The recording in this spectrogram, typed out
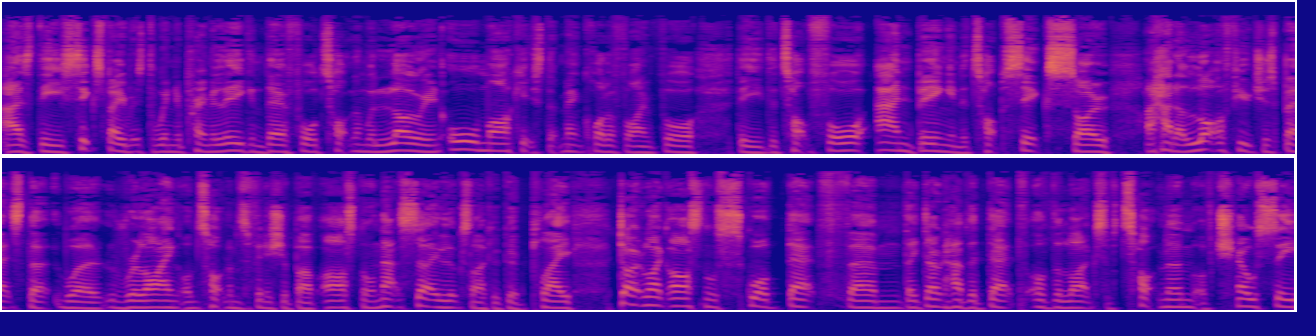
as the sixth favourites to win the Premier League, and therefore Tottenham were lower in all markets that meant qualifying for the, the top four and being in the top six. So I had a lot of futures bets that were relying on Tottenham to finish above Arsenal, and that certainly looks like a good play. Don't like Arsenal's squad depth. Um, they don't have the depth of the likes of Tottenham, of Chelsea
